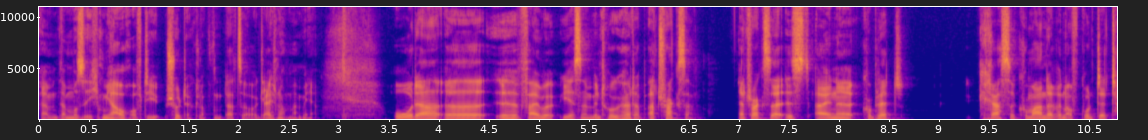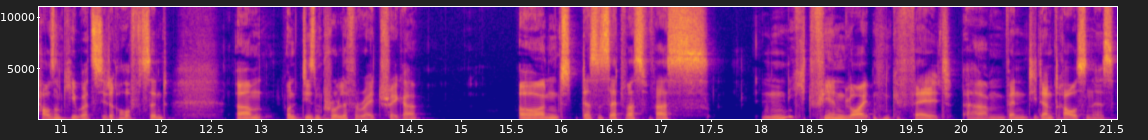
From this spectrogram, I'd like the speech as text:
Ähm, da muss ich mir auch auf die Schulter klopfen, dazu aber gleich nochmal mehr. Oder, äh, äh, weil ihr es im Intro gehört habt, Atraxa. Atraxa ist eine komplett krasse Commanderin aufgrund der 1000 Keywords, die drauf sind. Ähm, und diesen Proliferate-Trigger. Und das ist etwas, was nicht vielen Leuten gefällt, ähm, wenn die dann draußen ist.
